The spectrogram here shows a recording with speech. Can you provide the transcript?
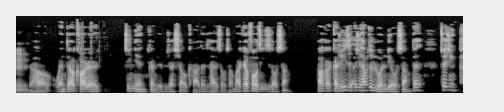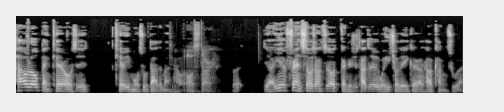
嗯。然后 Wendell Carter 今年感觉比较小咖，但是他也受伤。Markelle Fultz 一直都伤，然后感觉一直，而且他们是轮流伤。但最近 Paolo Banchero 是 carry 魔术打得蛮好，All Star。对啊，因为 Franz 受伤之后，感觉是他这是唯一球的一个，然后他要扛出来，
